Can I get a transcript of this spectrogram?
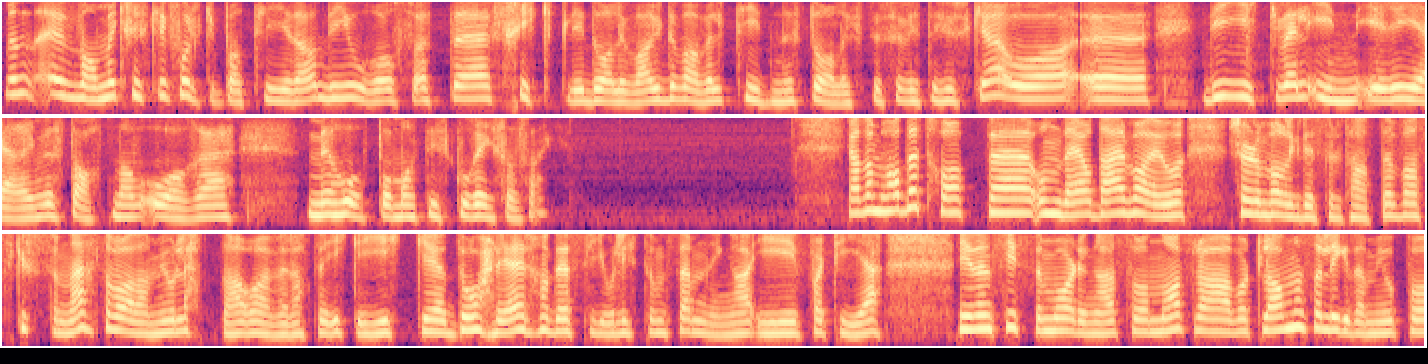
Men eh, hva med Kristelig Folkeparti, da? De gjorde også et eh, fryktelig dårlig valg. Det var vel tidenes dårligste, så vidt jeg husker. Og eh, de gikk vel inn i regjering ved starten av året med håp om at de skulle reise seg? Ja, de hadde et håp eh, om det, og der var jo, selv om valgresultatet var skuffende, så var de jo letta over at det ikke gikk eh, dårligere, og det sier jo litt om stemninga i partiet. I den siste målinga jeg så nå fra Vårt Land, så ligger de jo på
